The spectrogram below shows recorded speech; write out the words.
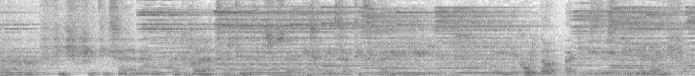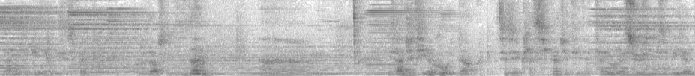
Uh, 57 and 2014 Celsius. This means that it's very, really, really, really cold now. Like it's this really even if I'm not repeating this aspect for the thousandth time. Um, is adjective cold now. Se si è classificato adjective that I always use in this period,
